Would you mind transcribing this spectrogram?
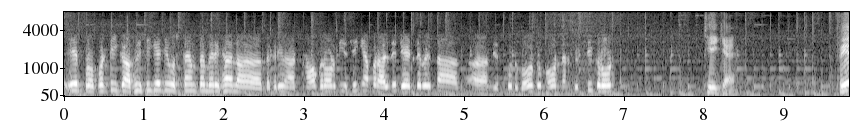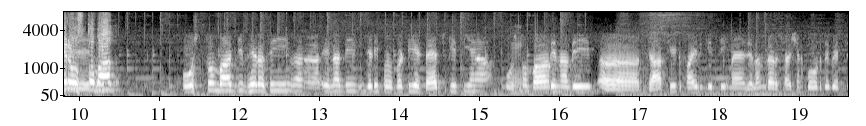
ਇਹ ਪ੍ਰਾਪਰਟੀ ਕਾਫੀ ਸੀਗੇ ਜੀ ਉਸ ਟਾਈਮ ਤਾਂ ਮੇਰੇ ਖਿਆਲ ਤਕਰੀਬਨ 8-9 ਕਰੋੜ ਦੀ ਸੀਗੀਆਂ ਪਰ ਅੱਜ ਦੀ ਡੇਟ ਦੇ ਵਿੱਚ ਤਾਂ this could go to more than 50 crore. ਠੀਕ ਹੈ। ਫਿਰ ਉਸ ਤੋਂ ਬਾਅਦ? ਉਸ ਤੋਂ ਬਾਅਦ ਜੀ ਫਿਰ ਅਸੀਂ ਇਹਨਾਂ ਦੀ ਜਿਹੜੀ ਪ੍ਰਾਪਰਟੀ ਅਟੈਚ ਕੀਤੀਆਂ ਉਸ ਤੋਂ ਬਾਅਦ ਇਹਨਾਂ ਦੀ ਚਾਰਜ ਸ਼ੀਟ ਫਾਈਲ ਕੀਤੀ ਮੈਂ ਜਲੰਧਰ ਸੈਸ਼ਨ ਕੋਰਟ ਦੇ ਵਿੱਚ।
